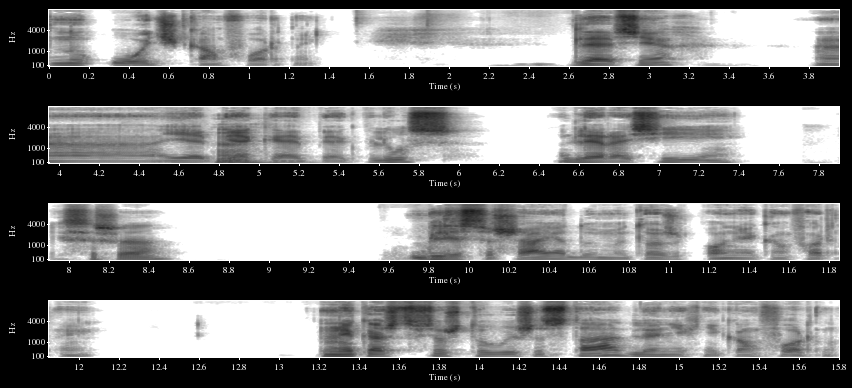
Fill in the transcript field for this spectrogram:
ну, очень комфортный для всех. Э, и ОПЕК, и ОПЕК+, плюс для России. И США? Для США, я думаю, тоже вполне комфортный. Мне кажется, все, что выше 100, для них некомфортно.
